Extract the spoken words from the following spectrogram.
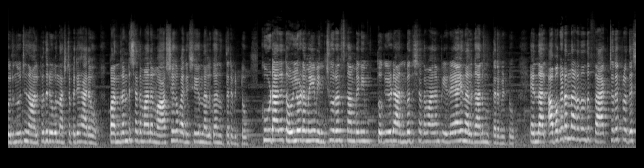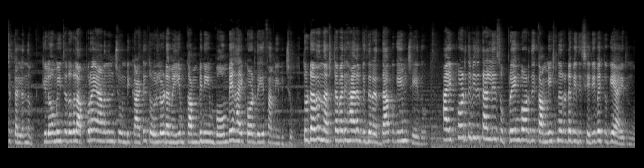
ഒരുന്നൂറ്റി നാൽപ്പത് രൂപ നഷ്ടപരിഹാരവും പന്ത്രണ്ട് ശതമാനം വാർഷിക പലിശയും നൽകാൻ ഉത്തരവിട്ടു. കൂടാതെ തൊഴിലുടമയും ഇൻഷുറൻസ് കമ്പനിയും തുകയുടെ അൻപത് ശതമാനം പിഴയായി നൽകാനും ഉത്തരവിട്ടു. എന്നാൽ അപകടം നടന്നത് ഫാക്ടറി പ്രദേശത്തല്ലെന്നും കിലോമീറ്ററുകൾ അപ്പുറയാണെന്നും ചൂണ്ടിക്കാട്ടി തൊഴിലുടമയും കമ്പനിയും ബോംബെ ഹൈക്കോടതിയെ സമീപിച്ചു. തുടർന്ന് നഷ്ടപരിഹാരം വിധി റദ്ദാക്കുകയും ചെയ്തു. ഹൈക്കോടതി വിധി തള്ളി സുപ്രീം കോടതി കമ്മീഷണറുടെ വിധി ശരിവെക്കുകയായിരുന്നു.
